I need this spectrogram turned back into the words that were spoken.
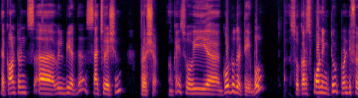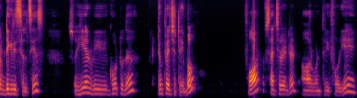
the contents uh, will be at the saturation pressure. Okay, so we uh, go to the table. So corresponding to 25 degrees Celsius. So here we go to the temperature table for saturated R134A.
